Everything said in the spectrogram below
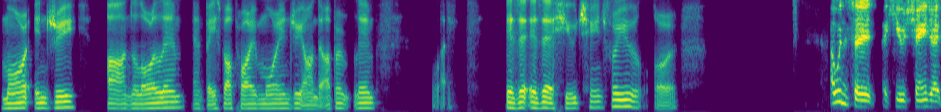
more injury on the lower limb and baseball probably more injury on the upper limb like is it is it a huge change for you or I wouldn't say a huge change. I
